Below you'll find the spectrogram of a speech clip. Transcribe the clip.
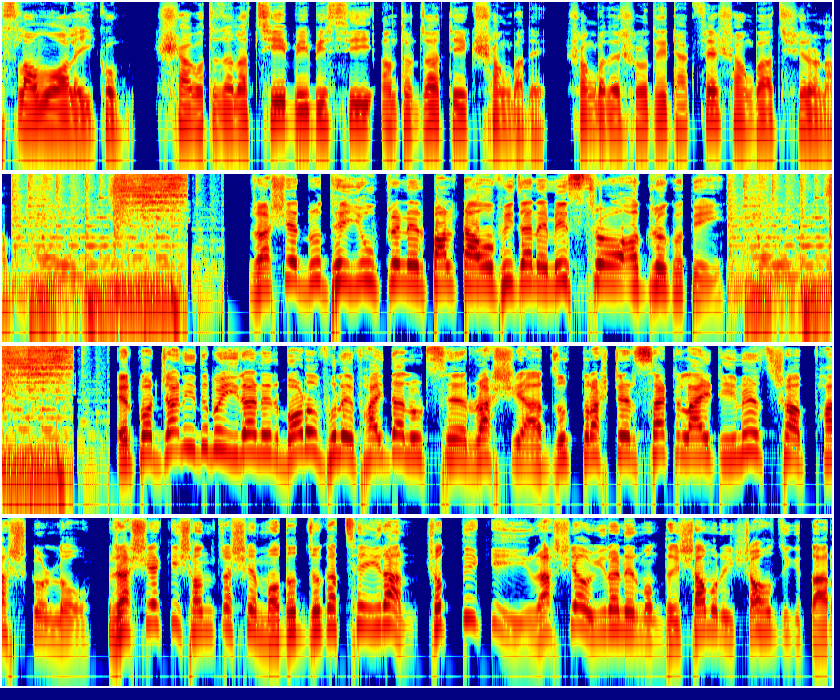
আসসালামু আলাইকুম। স্বাগত জানাচ্ছি বিবিসি আন্তর্জাতিক সংবাদে। সংবাদের শুরুতেই থাকছে সংবাদ শিরোনাম। রাশিয়ার বিরুদ্ধে ইউক্রেনের পাল্টা অভিযানে মিশ্র অগ্রগতি। এরপর জানিয়ে দেবে ইরানের বড় ভুলে ফায়দা লুটছে রাশিয়া। যুক্তরাষ্ট্রের স্যাটেলাইট ইমেজ সব ফাঁস করল। রাশিয়া কি সন্ত্রাসে মদত যোগাচ্ছে ইরান? সত্যি কি রাশিয়া ও ইরানের মধ্যে সামরিক সহযোগিতার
